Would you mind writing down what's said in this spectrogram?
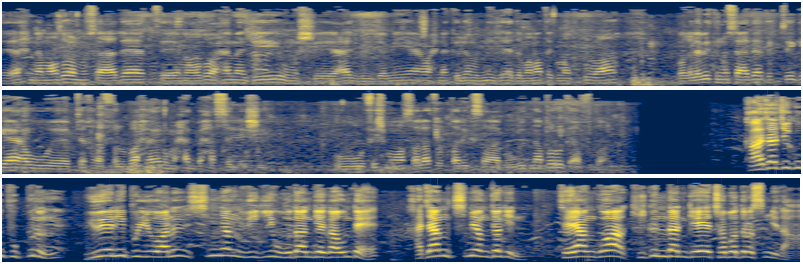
احنا موضوع المساعدات موضوع همجي ومش عاجب الجميع واحنا كلهم بنيجي هذه مناطق مقطوعة واغلبية المساعدات بتقع وبتخرب في البحر وما حد بحصل اشي وفيش مواصلات والطريق صعب وبدنا طرق افضل 가자지구 북부는 유엔이 분류하는 식량 위기 5단계 가운데 가장 치명적인 재앙과 기근 단계에 접어들었습니다.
